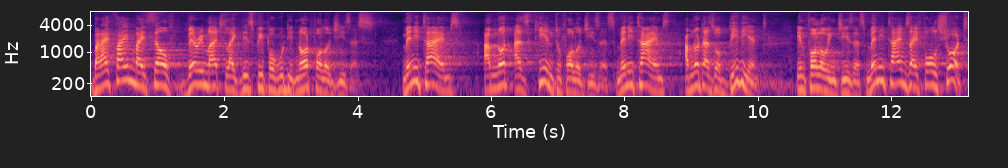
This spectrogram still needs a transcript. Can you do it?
But I find myself very much like these people who did not follow Jesus. Many times, I'm not as keen to follow Jesus. Many times, I'm not as obedient in following Jesus. Many times, I fall short.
